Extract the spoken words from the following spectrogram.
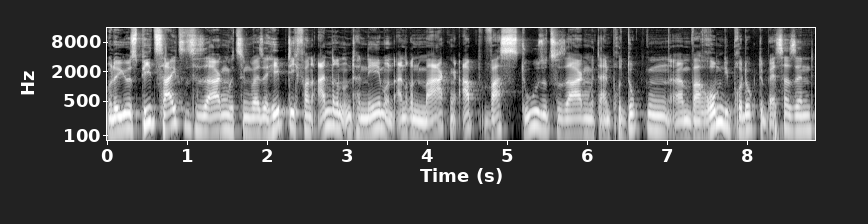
Und der USP zeigt sozusagen, beziehungsweise hebt dich von anderen Unternehmen und anderen Marken ab, was du sozusagen mit deinen Produkten, ähm, warum die Produkte besser sind,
